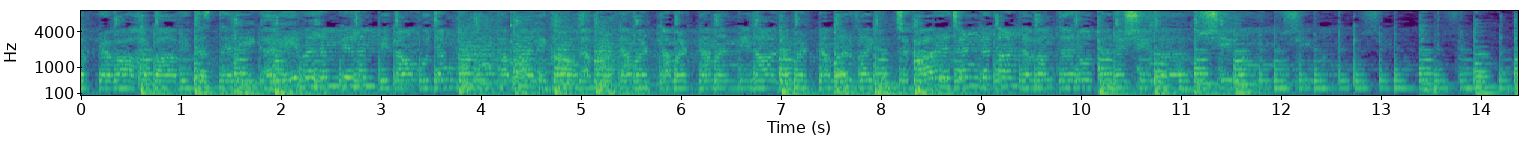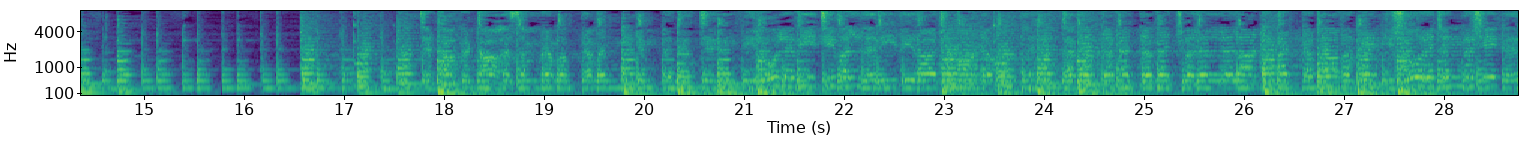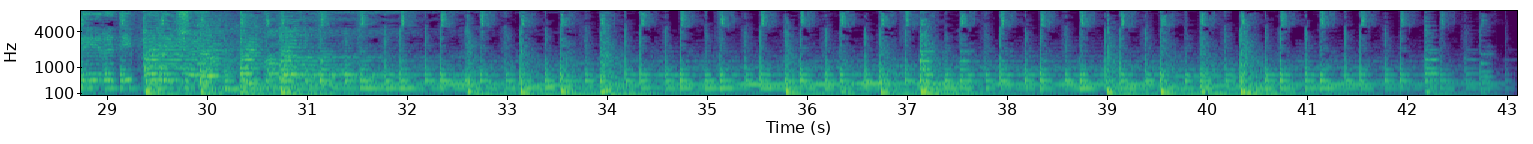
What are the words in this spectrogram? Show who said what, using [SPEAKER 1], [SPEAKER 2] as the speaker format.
[SPEAKER 1] प्रवाह पावितस्तरे धरेवलम्ब्य लम्बिताम्बुजङ्गमट्टमट्टमन्निनादमट्टमर्वकारचण्डताण्डवं तनोतु जटाः सम्भ्रम प्रमन्दिम्बरे विरोलरी चिवल्लरी विराजमानपज्वलल्ललाटपट्टावकटकिशोरचन्द्र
